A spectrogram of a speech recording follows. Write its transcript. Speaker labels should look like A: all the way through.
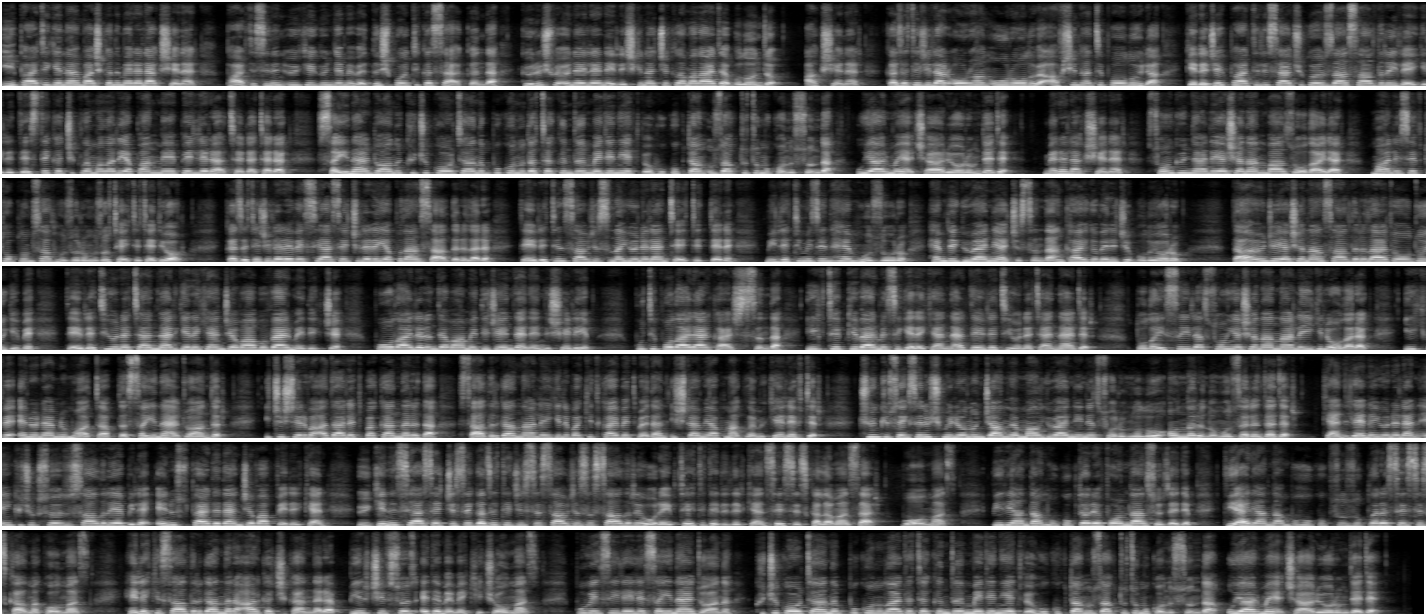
A: İyi Parti Genel Başkanı Meral Akşener, partisinin ülke gündemi ve dış politikası hakkında görüş ve önerilerine ilişkin açıklamalarda bulundu. Akşener, gazeteciler Orhan Uğuroğlu ve Afşin Hatipoğlu'yla Gelecek Partili Selçuk Özdağ saldırıyla ilgili destek açıklamaları yapan MHP'lileri hatırlatarak Sayın Erdoğan'ı küçük ortağını bu konuda takındığı medeniyet ve hukuktan uzak tutumu konusunda uyarmaya çağırıyorum dedi. Meral Akşener, son günlerde yaşanan bazı olaylar maalesef toplumsal huzurumuzu tehdit ediyor. Gazetecilere ve siyasetçilere yapılan saldırıları, devletin savcısına yönelen tehditleri, milletimizin hem huzuru hem de güvenliği açısından kaygı verici buluyorum. Daha önce yaşanan saldırılarda olduğu gibi devleti yönetenler gereken cevabı vermedikçe bu olayların devam edeceğinden endişeliyim. Bu tip olaylar karşısında ilk tepki vermesi gerekenler devleti yönetenlerdir. Dolayısıyla son yaşananlarla ilgili olarak ilk ve en önemli muhatap da Sayın Erdoğan'dır. İçişleri ve Adalet Bakanları da saldırganlarla ilgili vakit kaybetmeden işlem yapmakla mükelleftir. Çünkü 83 milyonun can ve mal güvenliğinin sorumluluğu onların omuzlarındadır. Kendilerine yönelen en küçük sözlü saldırıya bile en üst perdeden cevap verirken, ülkenin siyasetçisi, gazetecisi, savcısı saldırıya uğrayıp tehdit edilirken sessiz kalamazlar. Bu olmaz. Bir yandan hukukta reformdan söz edip, diğer yandan bu hukuksuzluklara sessiz kalmak olmaz. Hele ki saldırganlara arka çıkanlara bir çift söz edememek hiç olmaz. Bu vesileyle Sayın Erdoğan'ı, küçük ortağını bu konularda takındığı medeniyet ve hukuktan uzak tutumu konusunda uyarmaya çağırıyorum dedi.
